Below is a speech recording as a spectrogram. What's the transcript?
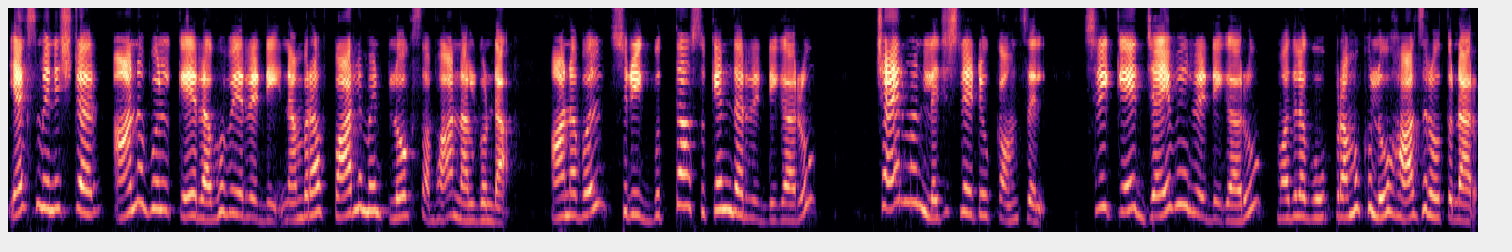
Ex minister honourable K రఘువీర్ Reddy member of parliament Lok Sabha Nalgonda. Honourable Shri Gutha Sukender Reddy గారు chairman legislative council. Shri K Jayaveer Reddy గారు మొదలగు ప్రముఖులు హాజరవుతున్నారు.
